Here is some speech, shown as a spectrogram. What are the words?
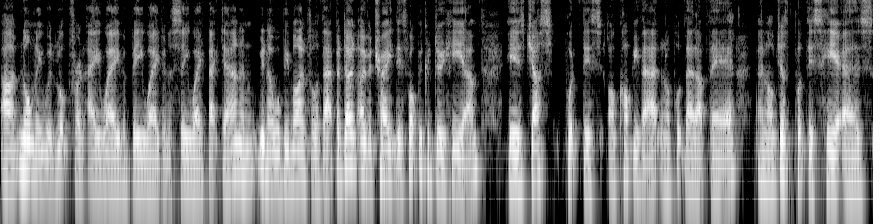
um, normally we'd look for an A wave, a B wave, and a C wave back down, and you know we'll be mindful of that. But don't overtrade this. What we could do here is just put this, I'll copy that and I'll put that up there and I'll just put this here as,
